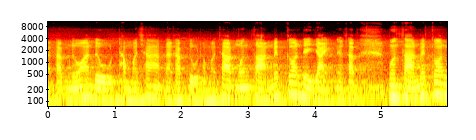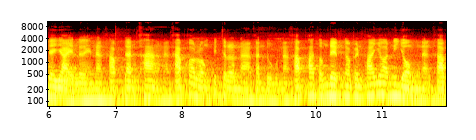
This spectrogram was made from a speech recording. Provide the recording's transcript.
นะครับ เนื้อดูธรรมชาตินะครับ ดูธรรมชาติมวลสารเม็ดก้อนใหญ่ๆนะครับมวลสารเม็ดก้อนใหญ่ๆเลยนะครับ ด้านข้างนะครับ ก็ลองพิจารณากันดูนะครับ พระสมเด็จก็เป็นพระยอดนิยมนะครับ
